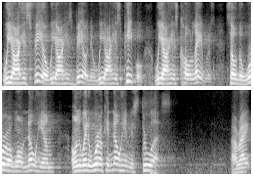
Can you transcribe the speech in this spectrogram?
We are his field, we are his building, we are his people, we are his co laborers. So the world won't know him. Only way the world can know him is through us. All right?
